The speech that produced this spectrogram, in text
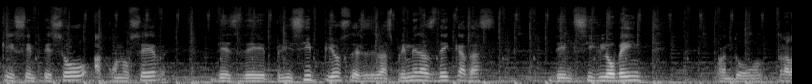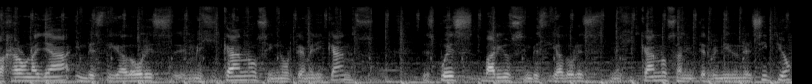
que se empezó a conocer desde principios, desde las primeras décadas del siglo XX, cuando trabajaron allá investigadores eh, mexicanos y norteamericanos. Después varios investigadores mexicanos han intervenido en el sitio,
